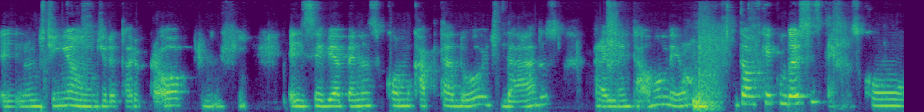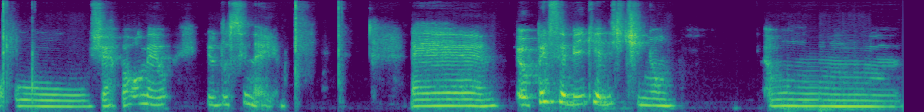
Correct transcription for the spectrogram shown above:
ele não tinha um diretório próprio, enfim, ele servia apenas como captador de dados para alimentar o Romeu. Então eu fiquei com dois sistemas, com o Sherpa Romeu e o do Cineia. É, eu percebi que eles tinham um,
